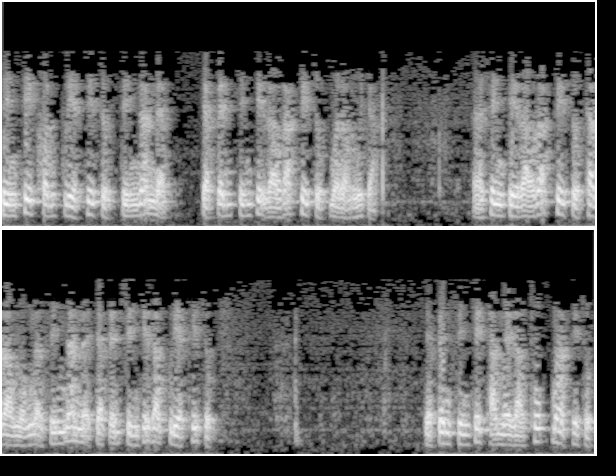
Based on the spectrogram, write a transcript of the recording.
สิ่งที่คนเกลียดที่สุด สิ่งนั้นแบบจะเป็นสิ่งที่เรารักที่สุดเมื่อเรารู้จักสิ่งที่เรารักที่สุดถ้าเราหลงแล้วสิ่งนั้นจะเป็นสิ่งที่เราเกลียดที่สุด จะเป็นสิ่งที่ทำให้เราทุกข์มากที่สุด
